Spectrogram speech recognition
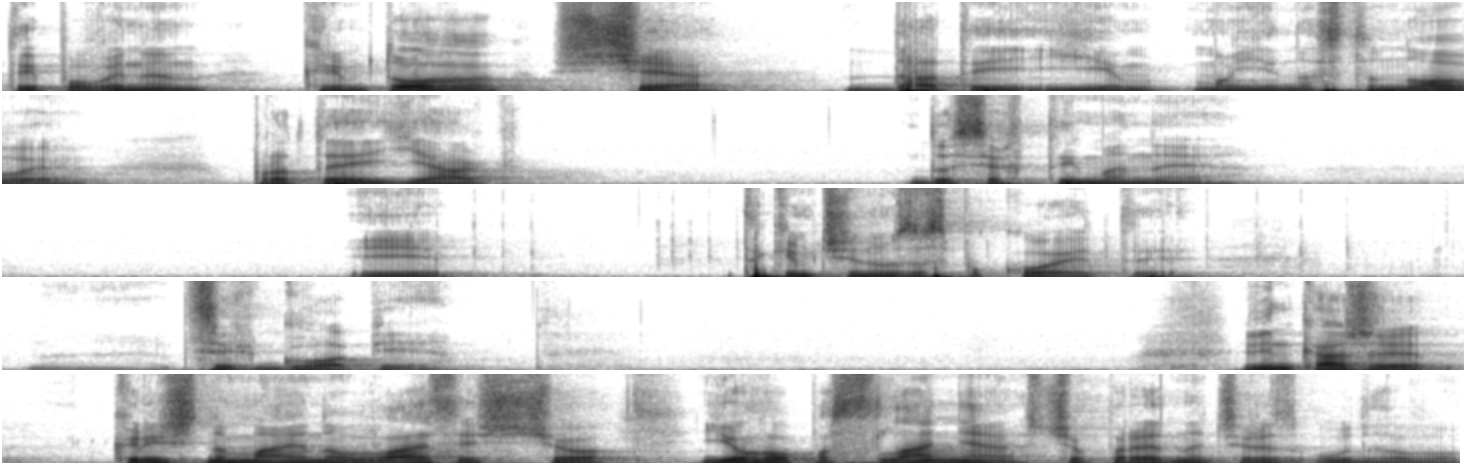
ти повинен, крім того, ще дати їм мої настанови про те, як досягти мене і таким чином заспокоїти цих гопі. Він каже, Кришна має на увазі, що його послання, що передане через Удгаву,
